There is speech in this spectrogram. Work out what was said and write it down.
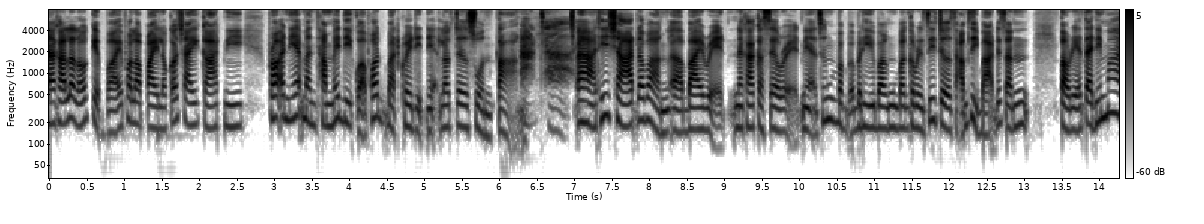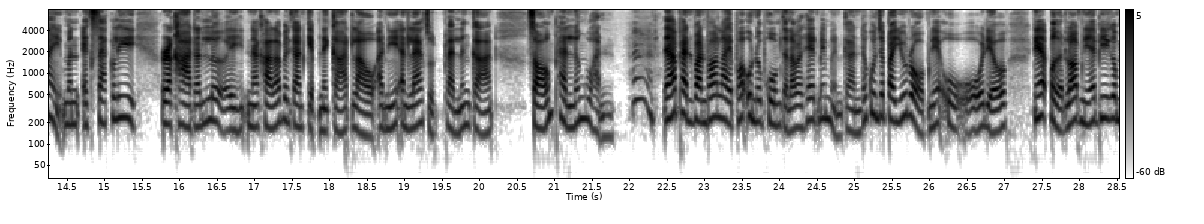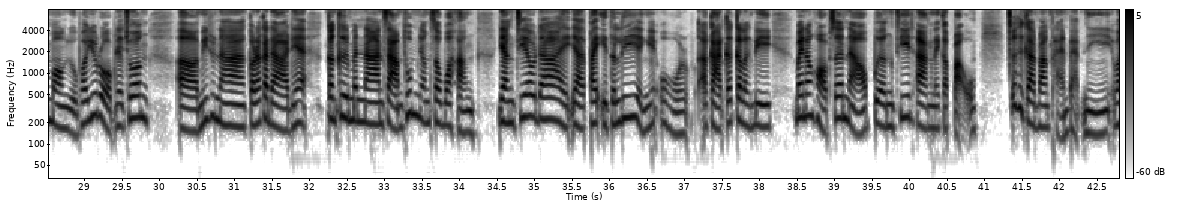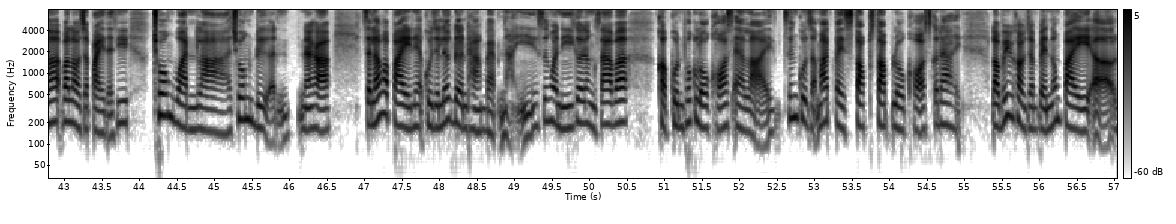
นะคะแล้วเราก็เก็บไว้พอเราไปเราก็ใช้การ์ดนี้ เพราะอันเนี้ยมันทำให้ดีกว่าเพราะบัตรเครดิตเนี่ยเราเจอส่วนต่างอ่าใช่อ่าที่ชาร์จระหว่างเอ่อ buy rate นะคะกับ sell rate เนี่ยซึ่งบางบางทีบางบาง currency เจอ 3 4 บาทด้วยซ้ำต่อเหรียญแต่นี่ไม่มัน exactly ราคานั้นเลยนะคะ แล้วเป็นการเก็บในการ์ดเรา อันนี้อันแรกสุดแผนเรื่องการ์ดสองแผนเรื่องวัน นะแผ่นวันเพราะอะไร เพราะอุณหภูมิแต่ละประเทศไม่เหมือนกัน ถ้าคุณจะไปยุโรปเนี่ยโอ้โหเดี๋ยวเนี่ยเปิดรอบนี้พี่ก็มองอยู่เพราะยุโรปเนี่ยช่วง มิถุนากรกฎาเนี่ยกลางคืนมันนานสามทุ่มยังสว่าง ยังเที่ยวได้ อย่าไปอิตาลีอย่างนี้โอ้โหอากาศก็กำลังดี ไม่ต้องหอบเสื้อหนาวเปลืองที่ทางในกระเป๋า ก็คือการวางแผนแบบนี้ว่าว่าเราจะไปแต่ที่ช่วงวันลาช่วงเดือนนะคะเสร็จแล้วพอไปเนี่ยคุณจะเลือกเดินทางแบบไหน ซึ่งวันนี้ก็ต้องทราบว่าขอบคุณพวก low cost airline ซึ่งคุณสามารถไป stop stop low cost ก็ได้ เราไม่มีความจำเป็นต้องไป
